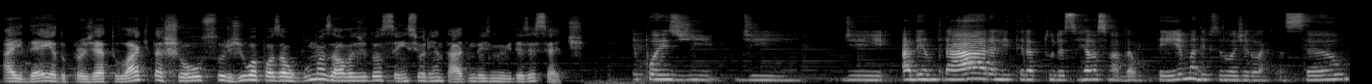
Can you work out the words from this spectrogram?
A ideia do projeto Lacta Show surgiu após algumas aulas de docência orientada em 2017. Depois de, de, de adentrar a literatura relacionada ao tema de fisiologia da lactação,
